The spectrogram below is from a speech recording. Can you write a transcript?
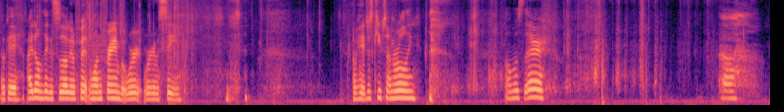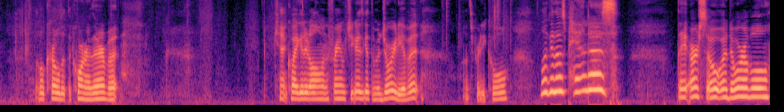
Okay, I don't think this is all gonna fit in one frame, but we're, we're gonna see. okay, it just keeps unrolling. Almost there. Uh, a little curled at the corner there, but can't quite get it all in one frame, but you guys get the majority of it. That's pretty cool. Look at those pandas. They are so adorable.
